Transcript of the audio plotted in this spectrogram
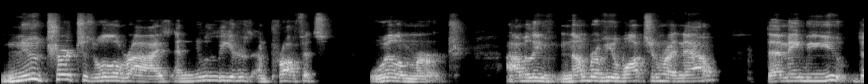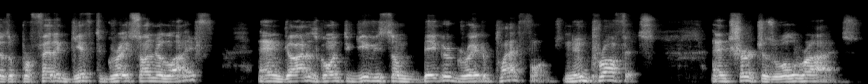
New churches will arise and new leaders and prophets will emerge. I believe number of you watching right now, that may be you. There's a prophetic gift, grace on your life, and God is going to give you some bigger, greater platforms, new prophets, and churches will arise.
